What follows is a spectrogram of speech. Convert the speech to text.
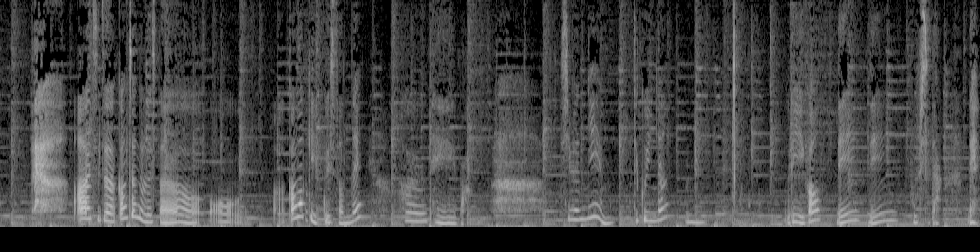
아, 진짜 깜짝 놀랐어요. 어, 아, 까맣게 잊고 있었네? 헐, 대박. 시면님, 듣고 있나? 음, 우리 이거 내일, 내일 봅시다. 네.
